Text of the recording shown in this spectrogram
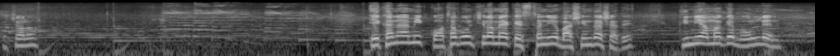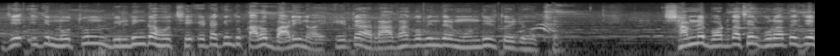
তো চলো। এখানে আমি কথা বলছিলাম এক স্থানীয় বাসিন্দার সাথে। তিনি আমাকে বললেন যে, এই যে নতুন বিল্ডিংটা হচ্ছে, এটা কিন্তু কারও বাড়ি নয়, এটা রাধা গোবিন্দের মন্দির তৈরি হচ্ছে। সামনে বটগাছের গোড়াতে যে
